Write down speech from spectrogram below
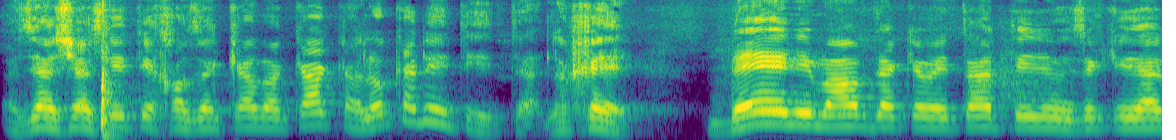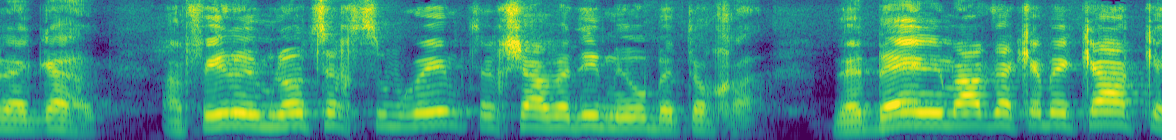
אז זה שעשיתי חזקה בקרקע, לא קניתי איתה. לכן, בין אם עבדה כמטלטלין וזה קניין אגב, אפילו אם לא צריך צורים, צריך שהעבדים יהיו בתוכה. ובין אם עבדה כמקרקע,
